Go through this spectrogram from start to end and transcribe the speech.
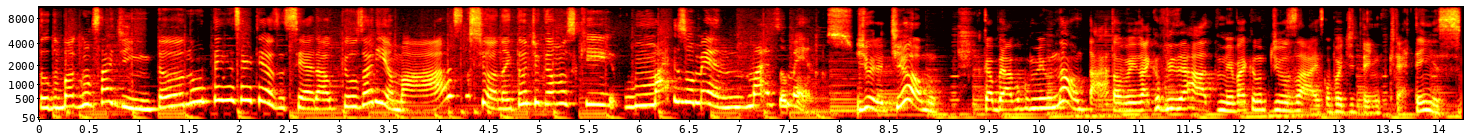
tudo bagunçadinho. Então eu não tenho certeza se era algo que eu usaria, mas funciona. Então digamos que mais ou menos, mais ou menos. Júlia, te amo. Fica bravo comigo não, tá? Talvez vai que eu fiz errado também, vai que eu não podia usar escova de dente. É, tem isso.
